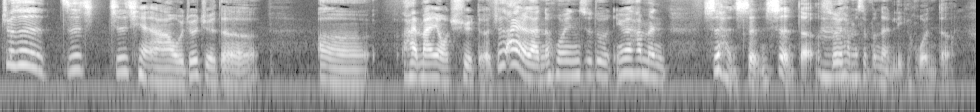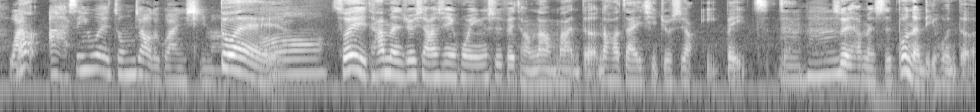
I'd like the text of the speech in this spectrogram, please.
就是之之前啊，我就觉得，呃，还蛮有趣的。就是爱尔兰的婚姻制度，因为他们是很神圣的，所以他们是不能离婚的。哇啊，是因为宗教的关系吗？对，哦，所以他们就相信婚姻是非常浪漫的，然后在一起就是要一辈子这样，所以他们是不能离婚的。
